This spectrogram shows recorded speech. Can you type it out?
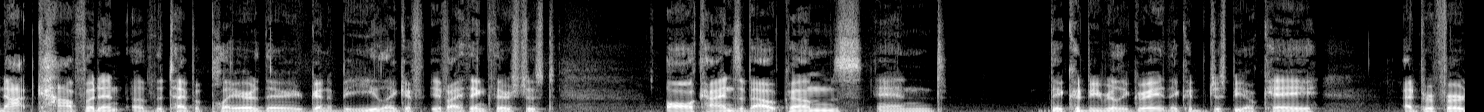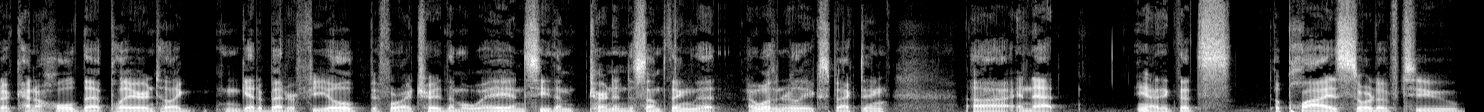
not confident of the type of player they're going to be. Like if if I think there's just all kinds of outcomes and they could be really great, they could just be okay. I'd prefer to kind of hold that player until I can get a better feel before I trade them away and see them turn into something that I wasn't really expecting. Uh, and that, you know, I think that's applies sort of to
